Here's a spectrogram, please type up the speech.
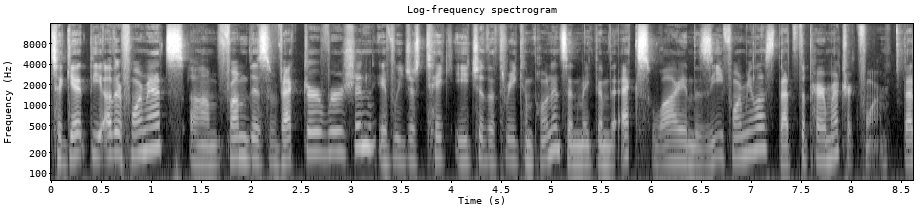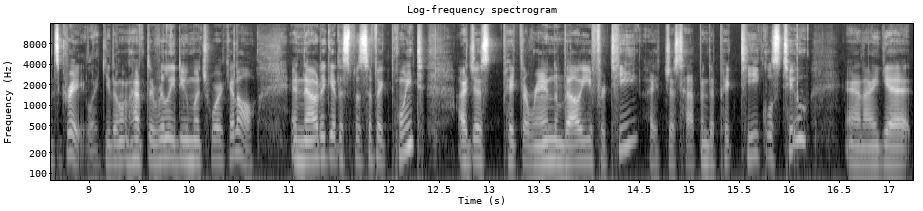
to get the other formats um, from this vector version, if we just take each of the three components and make them the x, y, and the z formulas, that's the parametric form. That's great. Like you don't have to really do much work at all. And now to get a specific point, I just picked a random value for t. I just happen to pick t equals 2, and I get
